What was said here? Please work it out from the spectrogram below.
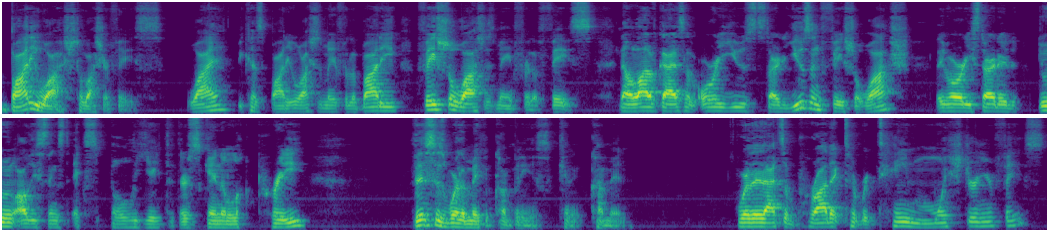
body wash to wash her face. Why? Because body wash is made for the body, facial wash is made for the face. Now, a lot of guys have already used started using facial wash. They've already started doing all these things to exfoliate their skin and look pretty. This is where the makeup companies can come in whether that's a product to retain moisture in your face,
